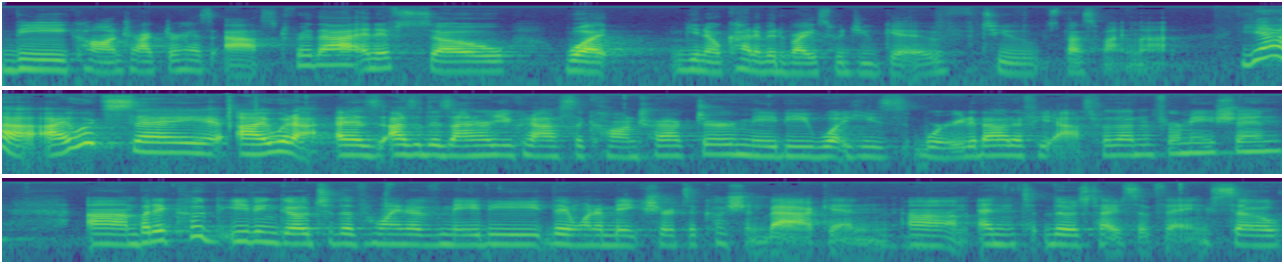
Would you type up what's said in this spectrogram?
the contractor has asked for that, and if so, what you know kind of advice would you give to specifying that? Yeah, I would say I would as as a designer, you could ask the contractor maybe what he's worried about if he asks for that information. Um, but it could even go to the point of maybe they want to make sure it's a cushion back and um, and those types of things. So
